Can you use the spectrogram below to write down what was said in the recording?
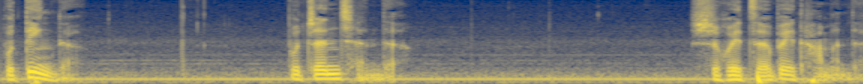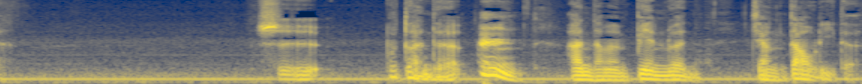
不定的、不真诚的，是会责备他们的，是不断的。和他们辩论讲道理的，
